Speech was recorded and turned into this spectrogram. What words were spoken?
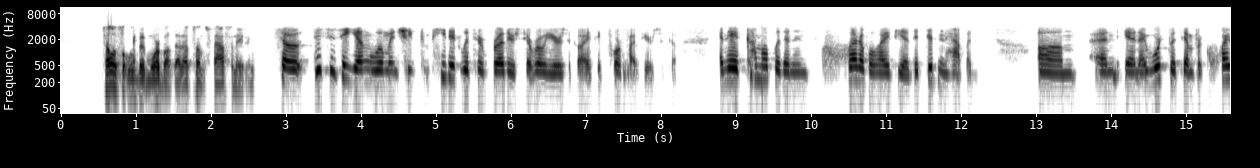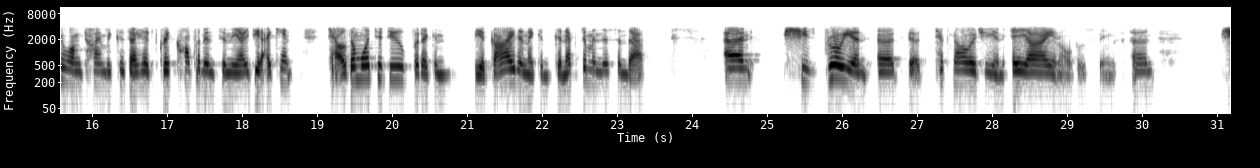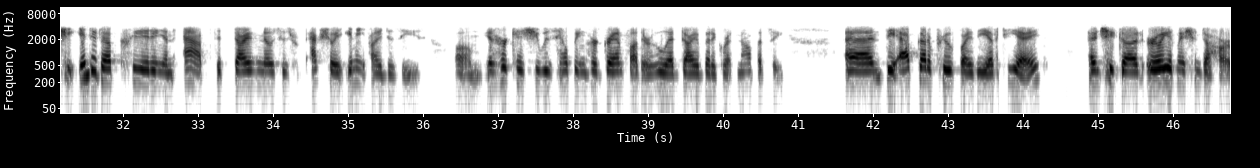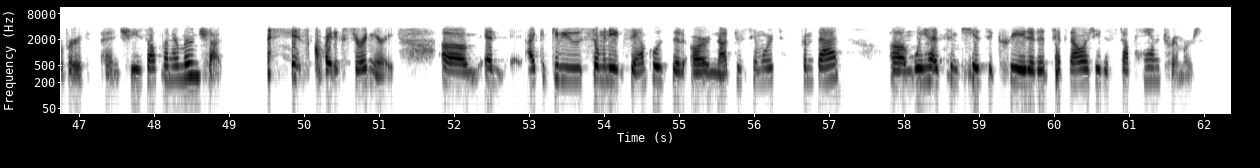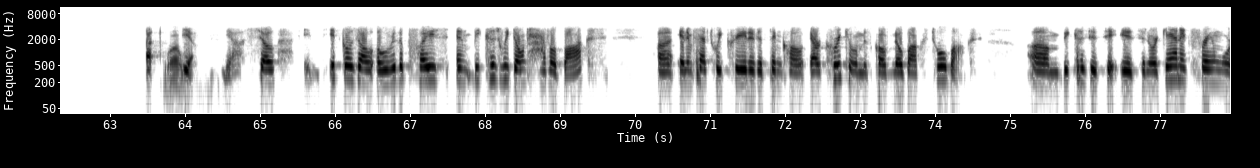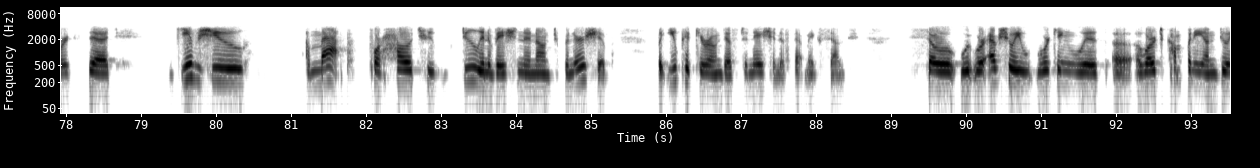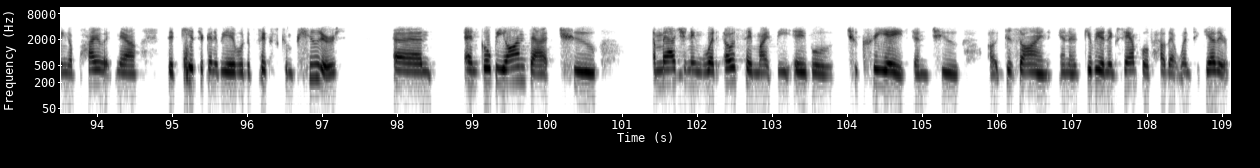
Tell us a little bit more about that. That sounds fascinating. So this is a young woman. She competed with her brother several years ago, I think four or five years ago and they had come up with an incredible idea that didn't happen. Um, and and I worked with them for quite a long time because I had great confidence in the idea. I can't tell them what to do, but I can be a guide and I can connect them in this and that. And she's brilliant at, at technology and AI and all those things. And she ended up creating an app that diagnoses actually any eye disease um, in her case, she was helping her grandfather who had diabetic retinopathy. And the app got approved by the FDA, and she got early admission to Harvard, and she's off on her moonshot. it's quite extraordinary. Um, and I could give you so many examples that are not dissimilar to, from that. Um, we had some kids that created a technology to stop hand tremors. Uh, wow. Yeah, yeah. So it, it goes all over the place, and because we don't have a box, uh, and in fact, we created a thing called our curriculum is called No Box Toolbox, um, because it's a, it's an organic framework that gives you a map for how to do innovation and entrepreneurship, but you pick your own destination, if that makes sense. So we're actually working with a, a large company on doing a pilot now that kids are going to be able to fix computers and and go beyond that to imagining what else they might be able to create and to uh, design. And I'll give you an example of how that went together.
